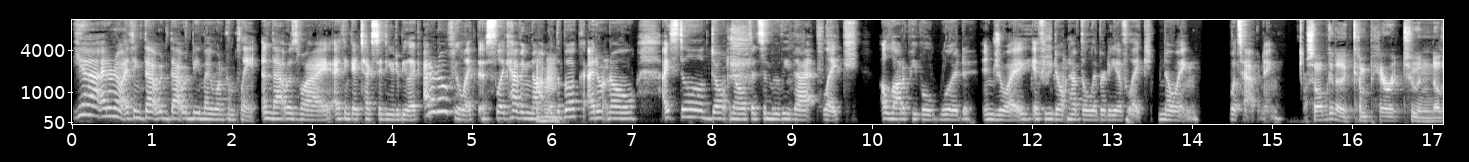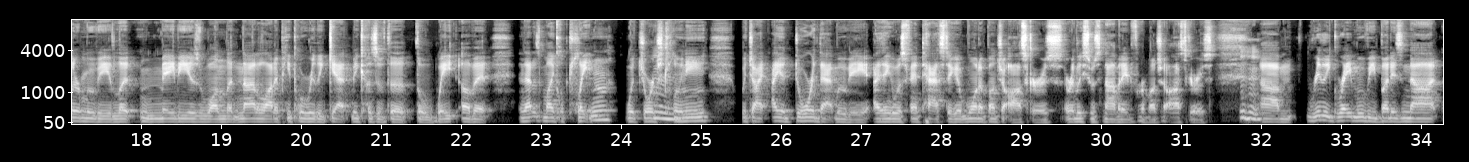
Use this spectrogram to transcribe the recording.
yeah, I don't know. I think that would that would be my one complaint, and that was why I think I texted you to be like, I don't know if you'll like this. Like having not mm-hmm. read the book, I don't know. I still don't know if it's a movie that like a lot of people would enjoy if you don't have the liberty of like knowing what's happening. So I'm going to compare it to another movie that maybe is one that not a lot of people really get because of the the weight of it, and that is Michael Clayton with George mm. Clooney, which I, I adored that movie. I think it was fantastic. It won a bunch of Oscars, or at least it was nominated for a bunch of Oscars. Mm-hmm. Um, really great movie, but is not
